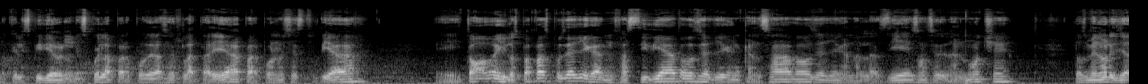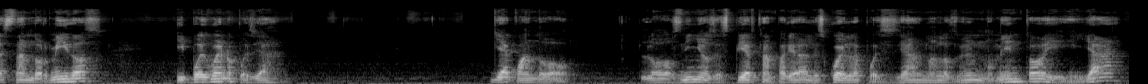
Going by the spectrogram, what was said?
lo que les pidieron en la escuela para poder hacer la tarea, para ponerse a estudiar eh, y todo. Y los papás pues ya llegan fastidiados, ya llegan cansados, ya llegan a las 10, 11 de la noche. Los menores ya están dormidos. Y pues bueno, pues ya ya cuando los niños despiertan para ir a la escuela, pues ya no los ven un momento y ya.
